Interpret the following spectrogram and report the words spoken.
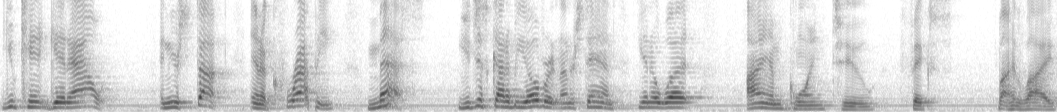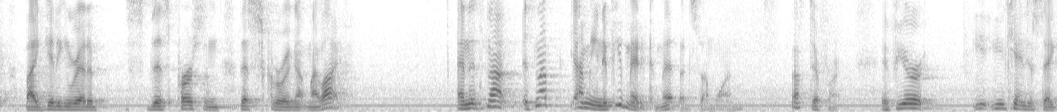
you can't get out. And you're stuck in a crappy mess. You just got to be over it and understand you know what? I am going to fix my life by getting rid of this person that's screwing up my life. And it's not, it's not, I mean, if you've made a commitment to someone, that's different. If you're, you, you can't just say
